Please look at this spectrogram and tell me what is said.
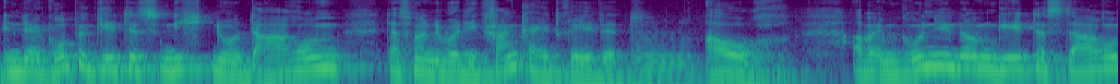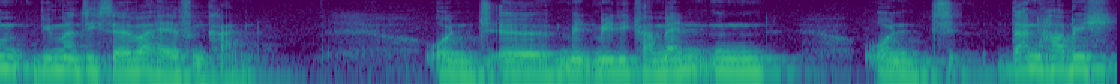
In der Gruppe geht es nicht nur darum, dass man über die Krankheit redet, mhm. auch. Aber im Grunde genommen geht es darum, wie man sich selber helfen kann. Und äh, mit Medikamenten. Und dann habe ich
